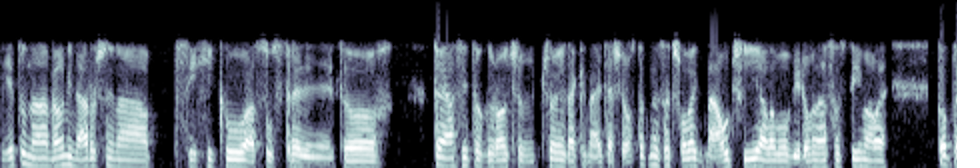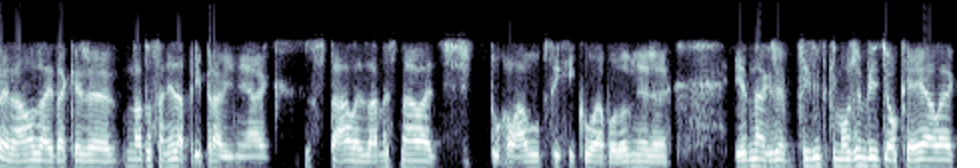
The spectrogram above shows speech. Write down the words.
je to na, veľmi náročné na psychiku a sústredenie. To, to je asi to gro, čo, čo je také najťažšie. Ostatné sa človek naučí alebo vyrovná sa s tým, ale toto je naozaj také, že na to sa nedá pripraviť nejak stále zamestnávať tú hlavu, psychiku a podobne, že jednak, že fyzicky môžem byť OK, ale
